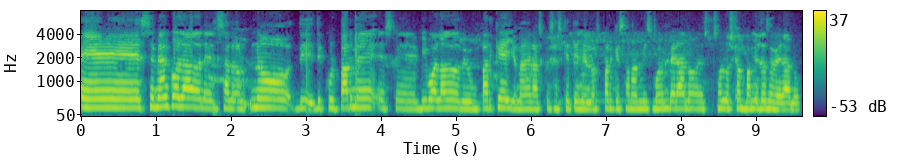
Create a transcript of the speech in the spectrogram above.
Eh, se me han colado en el salón. No, di- disculparme, es que vivo al lado de un parque y una de las cosas que tienen los parques ahora mismo en verano es- son los campamentos de verano.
